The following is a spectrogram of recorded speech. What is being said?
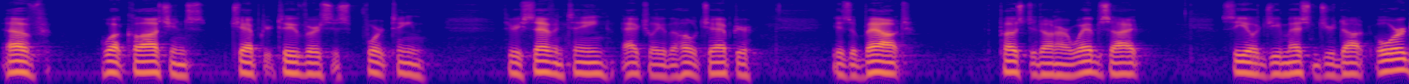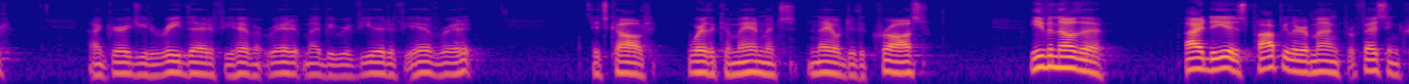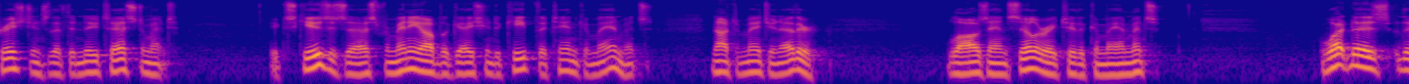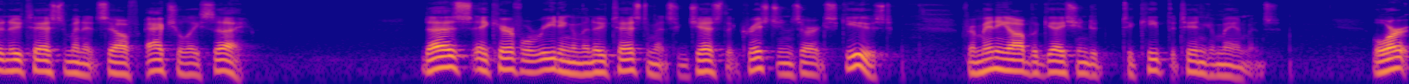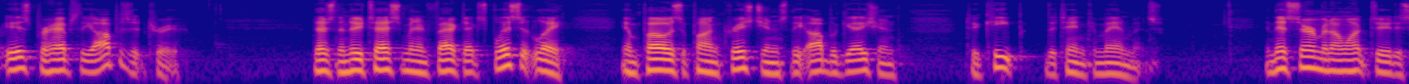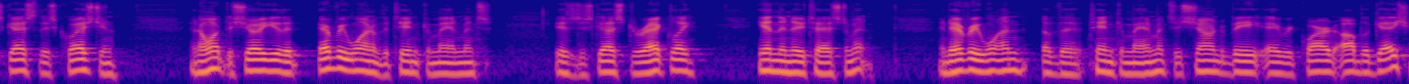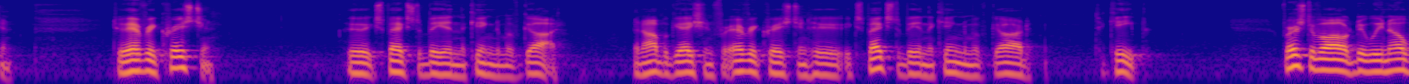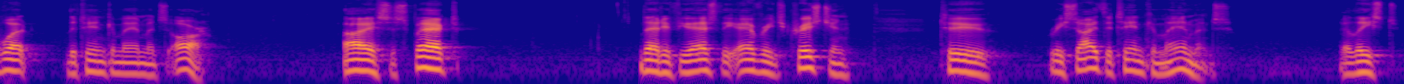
of what Colossians chapter 2, verses 14 through 17, actually, the whole chapter, is about, posted on our website, cogmessenger.org. I encourage you to read that if you haven't read it, maybe review it if you have read it. It's called Where the Commandments Nailed to the Cross. Even though the idea is popular among professing Christians that the New Testament excuses us from any obligation to keep the Ten Commandments, not to mention other laws ancillary to the commandments. What does the New Testament itself actually say? Does a careful reading of the New Testament suggest that Christians are excused from any obligation to, to keep the Ten Commandments? Or is perhaps the opposite true? Does the New Testament, in fact, explicitly impose upon Christians the obligation to keep the Ten Commandments? In this sermon, I want to discuss this question, and I want to show you that every one of the Ten Commandments is discussed directly in the New Testament, and every one of the Ten Commandments is shown to be a required obligation to every Christian who expects to be in the kingdom of God. An obligation for every Christian who expects to be in the kingdom of God to keep. First of all, do we know what the Ten Commandments are? I suspect that if you ask the average Christian to recite the Ten Commandments, at least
